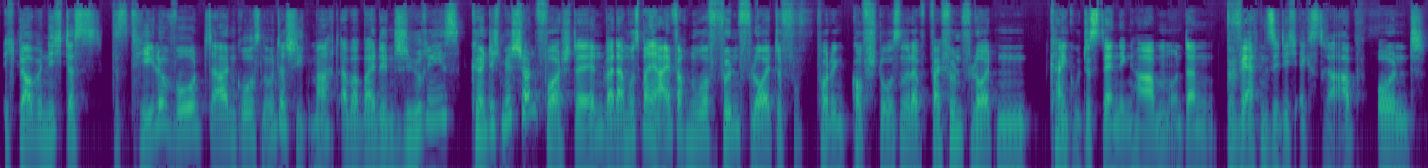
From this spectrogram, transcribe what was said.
ich glaube nicht, dass das Televote da einen großen Unterschied macht. Aber bei den Juries könnte ich mir schon vorstellen, weil da muss man ja einfach nur fünf Leute vor den Kopf stoßen oder bei fünf Leuten kein gutes Standing haben und dann bewerten sie dich extra ab. Und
